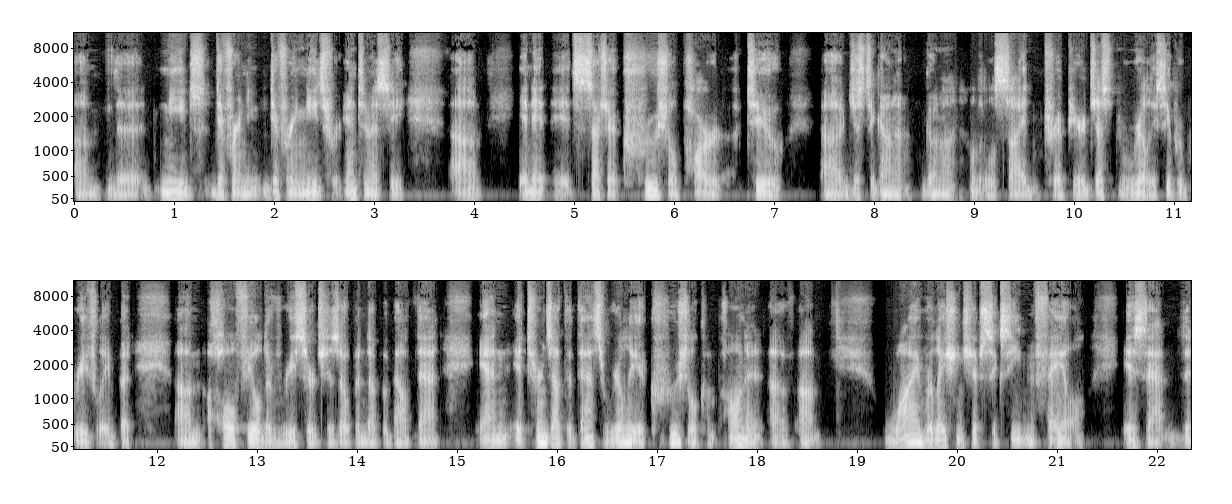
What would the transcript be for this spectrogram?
Um, the needs, different, differing needs for intimacy, uh, and it, it's such a crucial part too uh, just to go on a little side trip here, just really super briefly, but um, a whole field of research has opened up about that. And it turns out that that's really a crucial component of um, why relationships succeed and fail is that the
